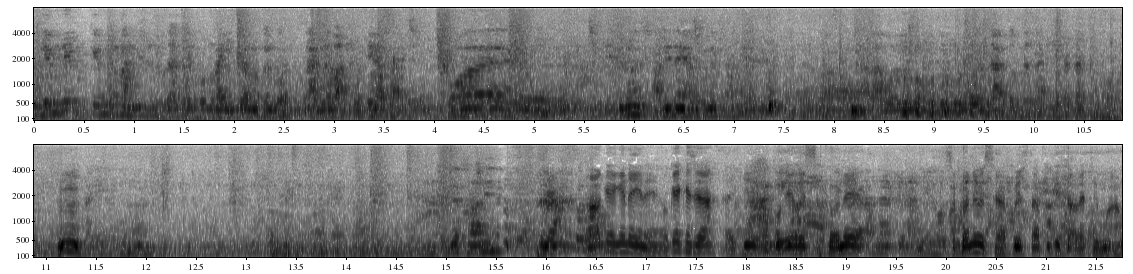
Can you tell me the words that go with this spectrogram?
কেমনি কেমনি মানুষ ইচ্ছা মতন কর লাগলে বাক্স টেকা খায় শাড়ি নেই আসলে Oke gini gini. Oke guys ya. Iki apa ki wis segone segone wis habis tapi kita boleh dimakan,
